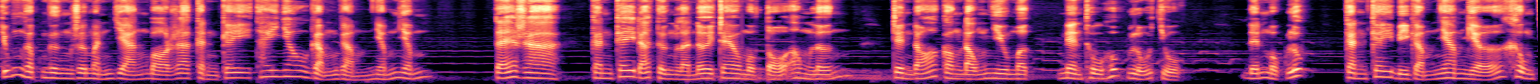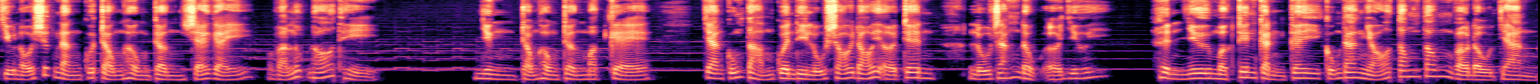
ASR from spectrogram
Chúng ngập ngừng rồi mạnh dạn bò ra cành cây thay nhau gặm gặm nhấm nhấm. Té ra, Cành cây đã từng là nơi treo một tổ ong lớn, trên đó còn động nhiều mật nên thu hút lũ chuột. Đến một lúc, cành cây bị gặm nham nhở không chịu nổi sức nặng của trọng hồng trần sẽ gãy và lúc đó thì... Nhưng trọng hồng trần mặc kệ, chàng cũng tạm quên đi lũ sói đói ở trên, lũ rắn độc ở dưới. Hình như mật trên cành cây cũng đang nhỏ tông tông vào đầu chàng.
